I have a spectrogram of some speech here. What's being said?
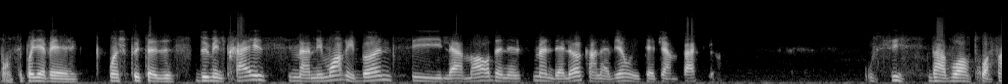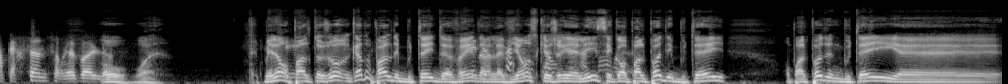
bon, c'est pas, il y avait. Moi, je peux te dire, 2013, si ma mémoire est bonne, c'est la mort de Nelson Mandela quand l'avion était jam-pack, là. Aussi, il va y avoir 300 personnes sur le vol, là. Oh, ouais. Mais là, on parle toujours, quand on parle des bouteilles de vin dans l'avion, ce que je réalise, c'est qu'on parle pas des bouteilles, on parle pas d'une bouteille euh,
